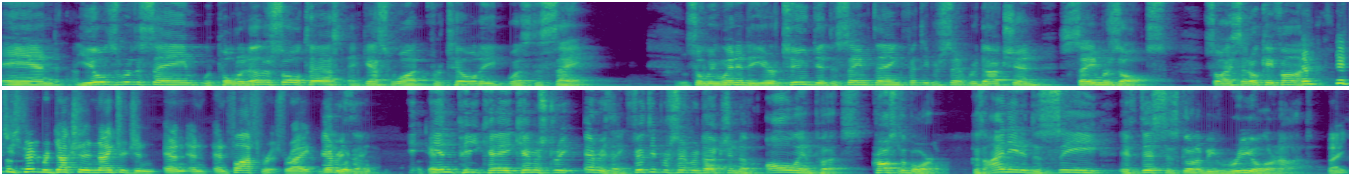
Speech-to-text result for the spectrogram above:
and yields were the same. We pulled another soil test and guess what? Fertility was the same. So we went into year two, did the same thing, 50% reduction, same results. So I said, okay, fine. 50% reduction in nitrogen and, and, and phosphorus, right? Everything. Okay. NPK, chemistry, everything. 50% reduction of all inputs across the board. Because I needed to see if this is going to be real or not. Right.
